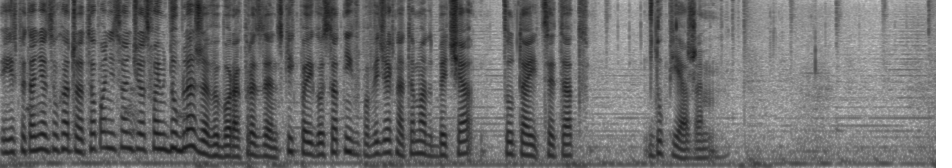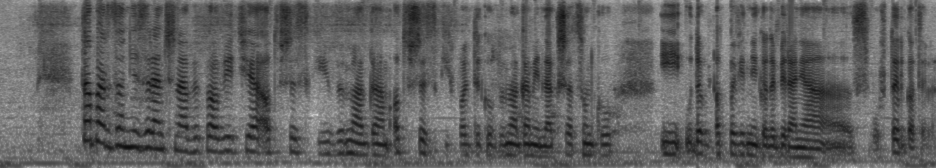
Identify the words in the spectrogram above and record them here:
Jest pytanie od słuchacza, co pani sądzi o swoim dublerze w wyborach prezydenckich po jego ostatnich wypowiedziach na temat bycia, tutaj cytat, dupiarzem? To bardzo niezręczna wypowiedź. Ja od wszystkich wymagam, od wszystkich polityków wymagam jednak szacunku i odpowiedniego dobierania słów. Tylko tyle.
